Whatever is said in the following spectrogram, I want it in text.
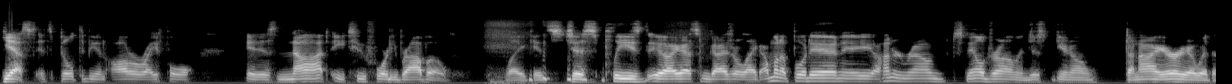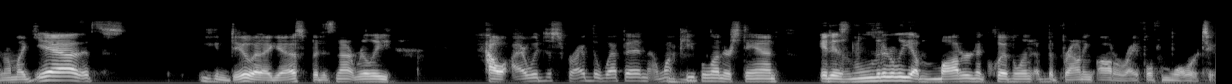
yes, it's built to be an auto rifle. It is not a 240 Bravo. Like it's just please. You know, I got some guys who are like, I'm gonna put in a 100 round snail drum and just you know deny area with it. I'm like, yeah, that's you can do it, I guess, but it's not really how I would describe the weapon. I want Mhm. people to understand it is literally a modern equivalent of the Browning auto rifle from World War II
